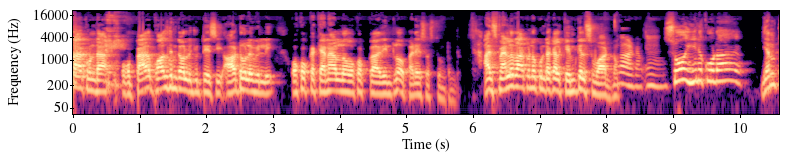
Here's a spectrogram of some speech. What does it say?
రాకుండా ఒక పాలిథిన్ కవర్లో చుట్టేసి ఆటోలో వెళ్ళి ఒక్కొక్క కెనాల్లో ఒక్కొక్క దీంట్లో పడేసి వస్తుంటుంది అది స్మెల్ రాకుండా కుండకాల కెమికల్స్ వాడడం. సో ఈయన కూడా ఎంత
